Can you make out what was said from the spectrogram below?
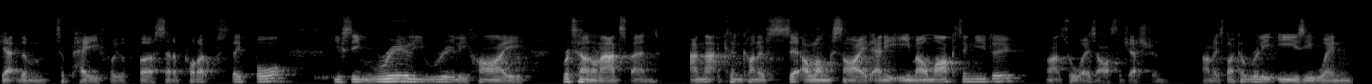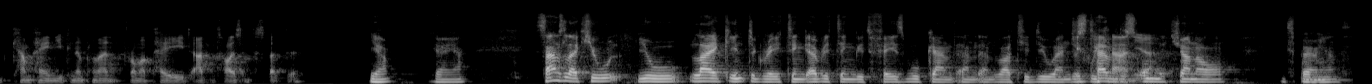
get them to pay for the first set of products they've bought, you see really, really high return on ad spend. And that can kind of sit alongside any email marketing you do that's always our suggestion. Um, it's like a really easy win campaign you can implement from a paid advertising perspective. Yeah, yeah, yeah. Sounds like you you like integrating everything with Facebook and and and what you do and just have can, this yeah. channel experience.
